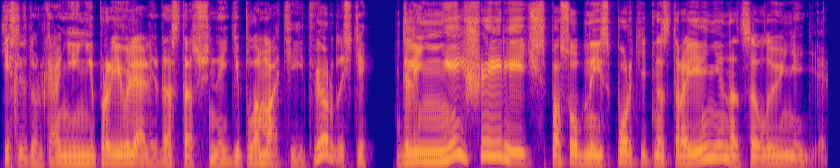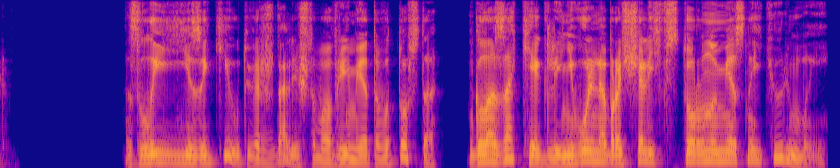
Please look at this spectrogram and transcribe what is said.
если только они не проявляли достаточной дипломатии и твердости, длиннейшая речь, способная испортить настроение на целую неделю. Злые языки утверждали, что во время этого тоста глаза Кегли невольно обращались в сторону местной тюрьмы.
